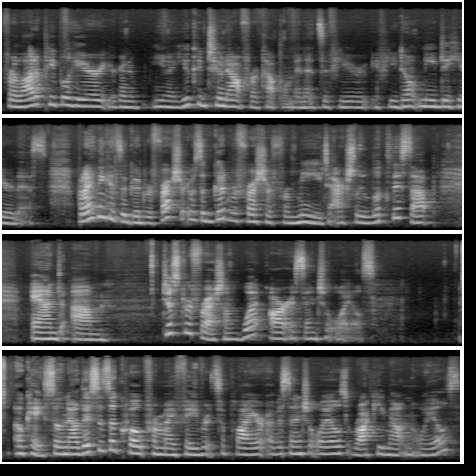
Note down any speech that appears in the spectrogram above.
For a lot of people here, you're going to, you know, you could tune out for a couple minutes if you if you don't need to hear this. But I think it's a good refresher. It was a good refresher for me to actually look this up and um, just refresh on what are essential oils. Okay, so now this is a quote from my favorite supplier of essential oils, Rocky Mountain Oils.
